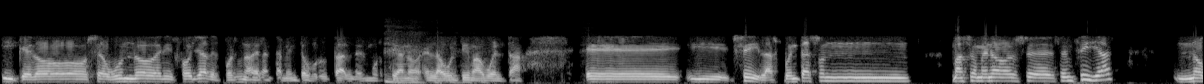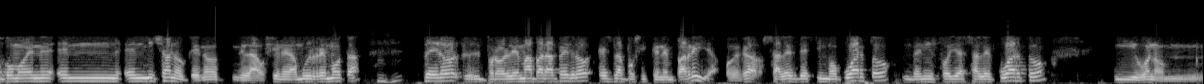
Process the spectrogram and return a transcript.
y quedó segundo Denis Foggia después de un adelantamiento brutal del murciano en la última vuelta. Eh, y sí, las cuentas son más o menos eh, sencillas, no como en, en, en Misano, que no la opción era muy remota, pero el problema para Pedro es la posición en parrilla, porque claro, sales decimocuarto, Denis Foya sale cuarto, y bueno, mm,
